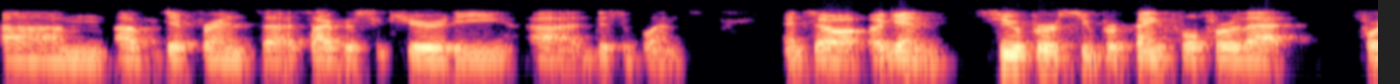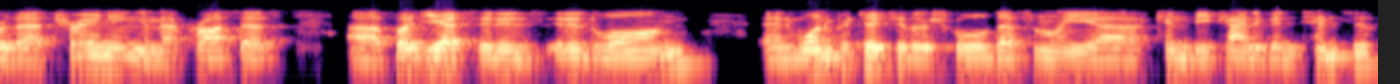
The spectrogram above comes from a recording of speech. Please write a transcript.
um, of different uh, cybersecurity uh, disciplines. And so again, super super thankful for that for that training and that process. Uh, but yes, it is it is long, and one particular school definitely uh, can be kind of intensive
